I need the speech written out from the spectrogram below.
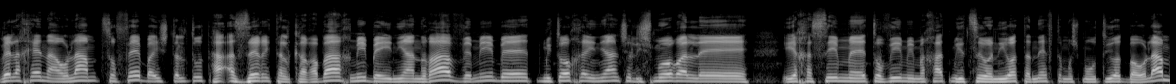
ולכן העולם צופה בהשתלטות האזרית על קרבאח, מי בעניין רב ומי מתוך העניין של לשמור על uh, יחסים uh, טובים עם אחת מציוניות הנפט המשמעותיות בעולם,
